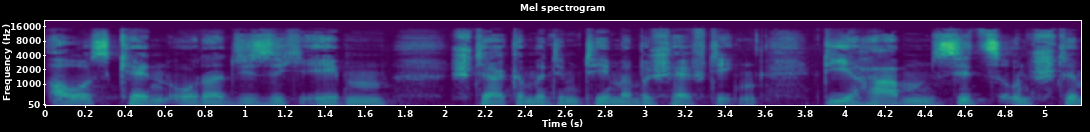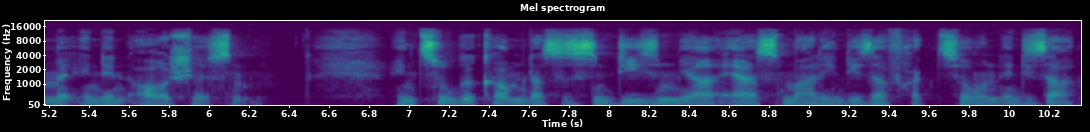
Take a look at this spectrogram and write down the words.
auskennen oder die sich eben stärker mit dem Thema beschäftigen. Die haben Sitz und Stimme in den Ausschüssen hinzugekommen. Das ist in diesem Jahr erstmal in dieser Fraktion, in dieser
